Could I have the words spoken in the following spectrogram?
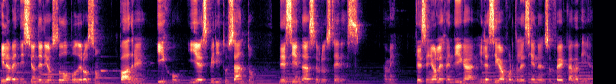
Y la bendición de Dios Todopoderoso, Padre, Hijo y Espíritu Santo, descienda sobre ustedes. Amén. Que el Señor les bendiga y les siga fortaleciendo en su fe cada día.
